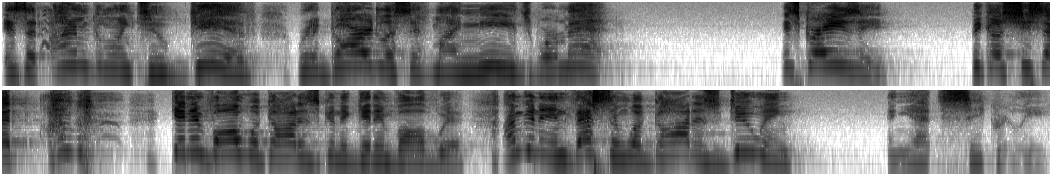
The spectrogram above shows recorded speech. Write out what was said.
is that I'm going to give regardless if my needs were met. It's crazy because she said, I'm going to get involved what God is going to get involved with. I'm going to invest in what God is doing. And yet secretly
